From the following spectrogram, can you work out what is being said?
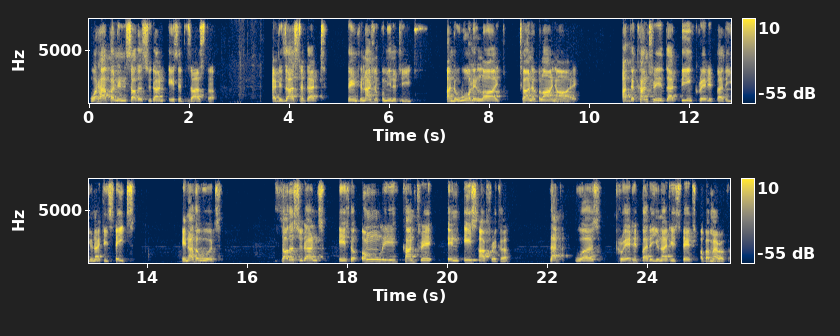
what happened in Southern Sudan is a disaster. A disaster that the international community and the world in large turn a blind eye at the country that being created by the United States. In other words, Southern Sudan is the only country in East Africa that was created by the United States of America.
